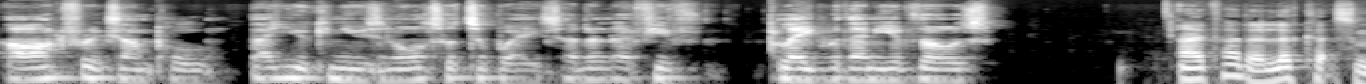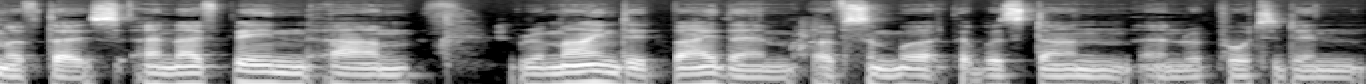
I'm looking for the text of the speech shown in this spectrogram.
art, for example, that you can use in all sorts of ways. I don't know if you've played with any of those. I've had a look at some of those, and I've been um, reminded by them of some work that was done and reported in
